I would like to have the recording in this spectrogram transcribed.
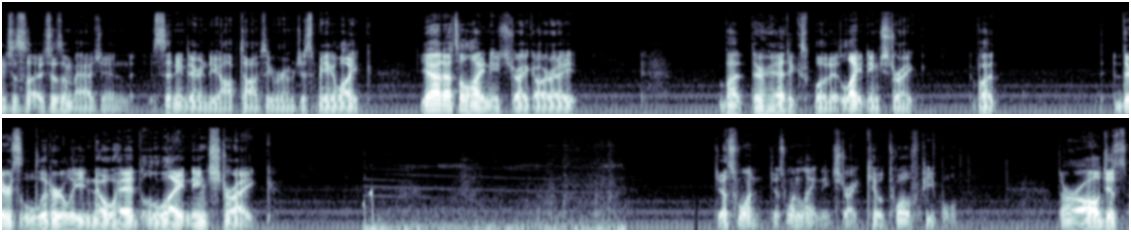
I, just I just imagine sitting there in the autopsy room just being like, yeah, that's a lightning strike, all right. But their head exploded, lightning strike. But there's literally no head, lightning strike. Just one, just one lightning strike killed 12 people. They're all just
